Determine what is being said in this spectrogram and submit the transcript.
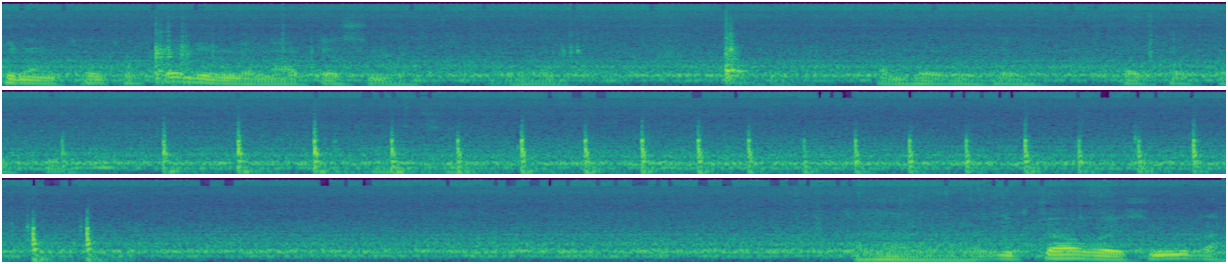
그냥 톡톡 쏘는 게 낫겠습니다. 네. 한번 해보세요. 톡톡톡톡 그렇지 자 입주하고 있습니다.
